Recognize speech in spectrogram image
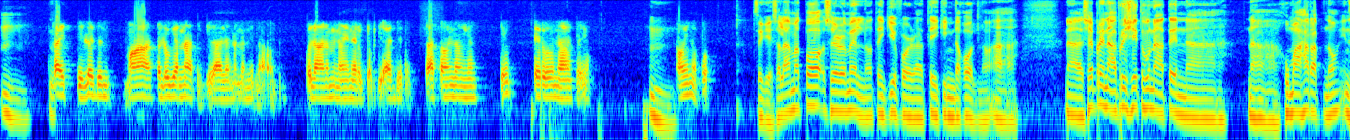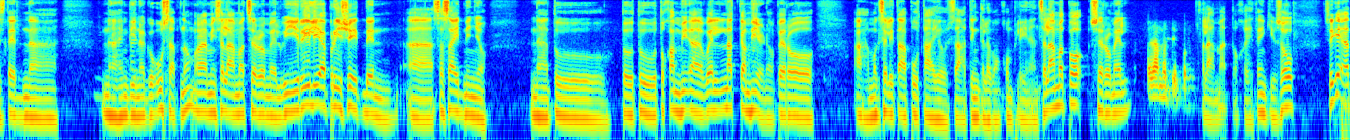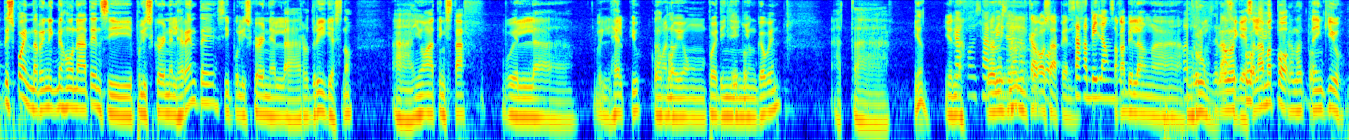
Mm. Kahit sila dun, mga sa lugar natin, kilala naman nila ako dun. Wala naman ako nagkapiado rin. Tataon lang yun. Eh, pero na sa'yo. Mm. Okay na po. Sige, salamat po, Sir Romel. No? Thank you for uh, taking the call. No? Ah, na, syempre, na-appreciate ho natin na, na humaharap no? instead na na hindi nag-uusap. No? Maraming salamat, Sir Romel. We really appreciate din ah, sa side ninyo na to to to to come ah, well not come here no pero ah, magsalita po tayo sa ating dalawang complainant. Salamat po Sir Romel. Salamat din po. Salamat. Okay, thank you. So, sige, at this point, narinig na ho natin si Police Colonel Herente, si Police Colonel ah, Rodriguez, no? Ah, yung ating staff will ah, will help you kung Opo. ano yung pwede niyo yung gawin. At ah, yun, na. Kakausapin na lang po kakausapin. Sa kabilang Sa kabilang ah, Okay. room. Salamat Sige, po. salamat po. Salamat po. Thank you.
